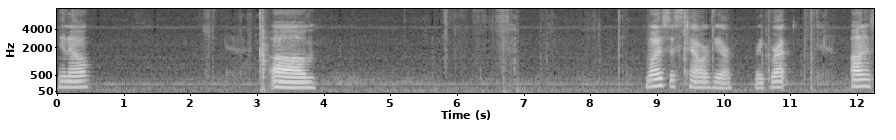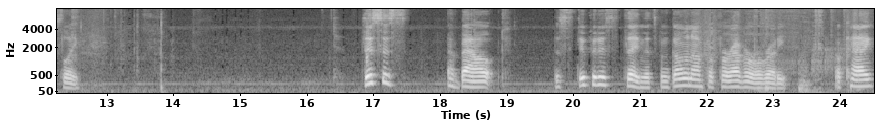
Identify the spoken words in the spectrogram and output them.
You know? Um why is this tower here. Regret. Honestly This is about the stupidest thing that's been going on for forever already. Okay?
